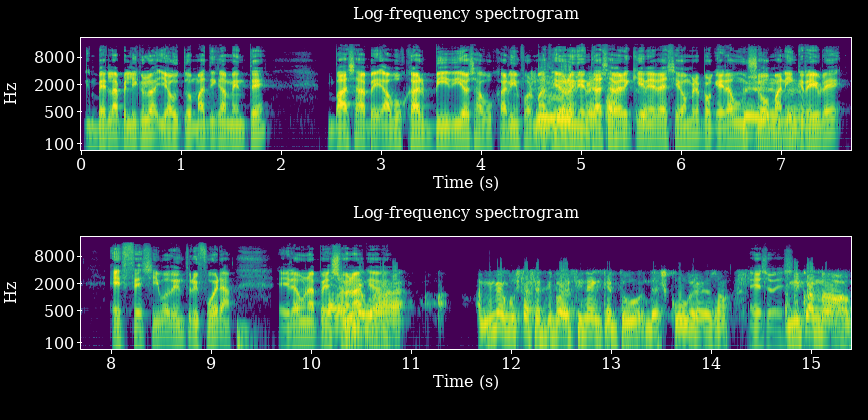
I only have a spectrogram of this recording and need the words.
ves la película y automáticamente vas a, a buscar vídeos, a buscar información, a intentar saber quién era ese hombre, porque era un showman increíble, excesivo dentro y fuera. Era una persona que a mí me gusta ese tipo de cine en que tú descubres, ¿no? Eso es. A mí cuando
